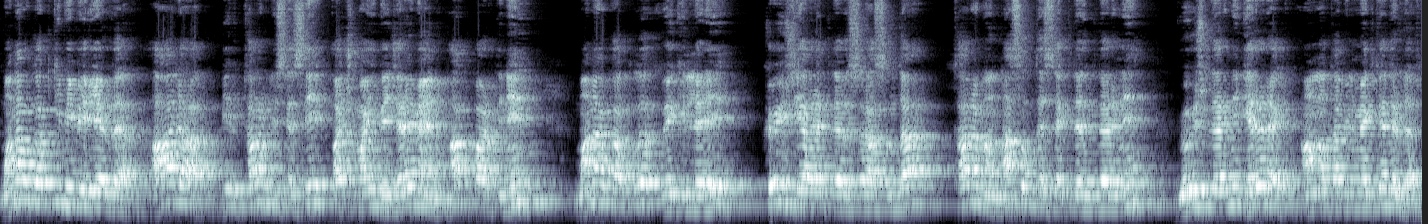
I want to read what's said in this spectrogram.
Manavgat gibi bir yerde hala bir tarım lisesi açmayı beceremeyen AK Parti'nin Manavgatlı vekilleri köy ziyaretleri sırasında tarımı nasıl desteklediklerini göğüslerini gererek anlatabilmektedirler.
